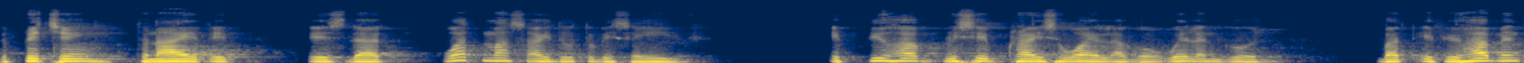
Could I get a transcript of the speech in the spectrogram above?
the preaching tonight it is that what must I do to be saved? If you have received Christ a while ago, well and good. But if you haven't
